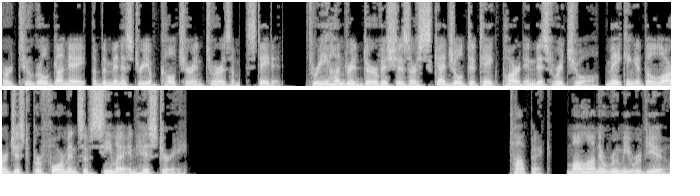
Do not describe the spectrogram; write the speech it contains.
Ertugrul Güney, of the Ministry of Culture and Tourism, stated, 300 dervishes are scheduled to take part in this ritual, making it the largest performance of Sema in history. Maulana Rumi Review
